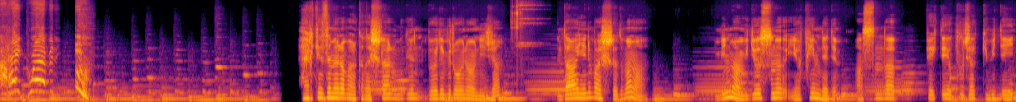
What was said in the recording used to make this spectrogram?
I hate gravity. Herkese merhaba arkadaşlar. Bugün böyle bir oyun oynayacağım. Daha yeni başladım ama bilmiyorum videosunu yapayım dedim. Aslında pek de yapılacak gibi değil.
